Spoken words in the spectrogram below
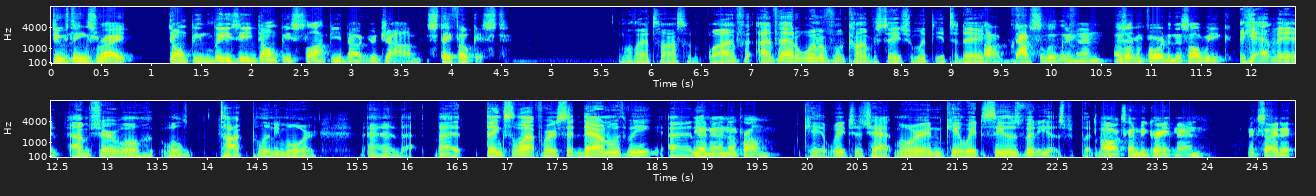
Do things right. Don't be lazy. Don't be sloppy about your job. Stay focused. Well, that's awesome. Well, I've I've had a wonderful conversation with you today. Oh, absolutely, man. I was looking forward to this all week. Yeah, man. I'm sure we'll we'll talk plenty more. And but thanks a lot for sitting down with me. And yeah, man, no problem. Can't wait to chat more and can't wait to see those videos. Putting oh, out. it's gonna be great, man. I'm excited.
